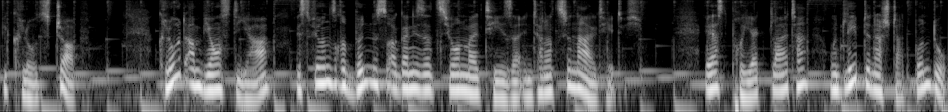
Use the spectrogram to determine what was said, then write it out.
wie Claudes Job. Claude Ambiance Dia ist für unsere Bündnisorganisation Malteser International tätig. Er ist Projektleiter und lebt in der Stadt Bondo.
